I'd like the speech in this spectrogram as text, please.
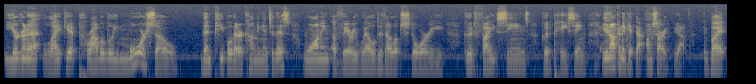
you're going to like it probably more so than people that are coming into this wanting a very well developed story, good fight scenes, good pacing. You're not going to get that. I'm sorry. Yeah, But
